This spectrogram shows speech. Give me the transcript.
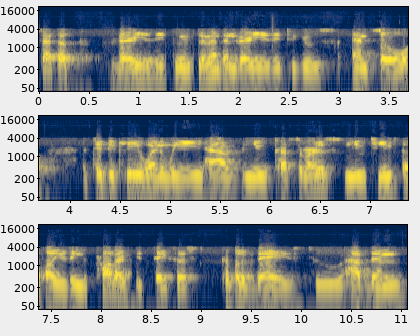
set up, very easy to implement, and very easy to use. And so typically when we have new customers, new teams that are using the product, it takes us a couple of days to have them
